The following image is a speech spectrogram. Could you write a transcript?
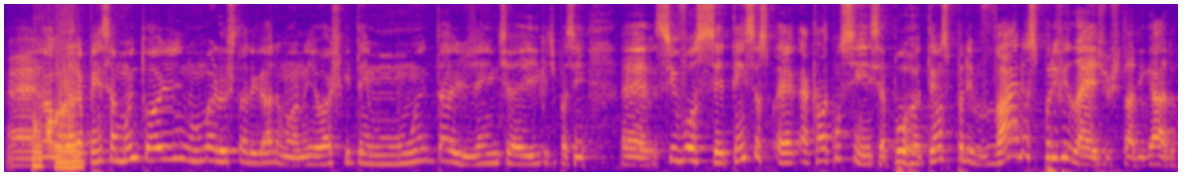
É, a galera pensa muito hoje em números, tá ligado, mano? E eu acho que tem muita gente aí que, tipo assim, é, se você tem seus, é, aquela consciência, porra, eu tenho os, vários privilégios, tá ligado?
